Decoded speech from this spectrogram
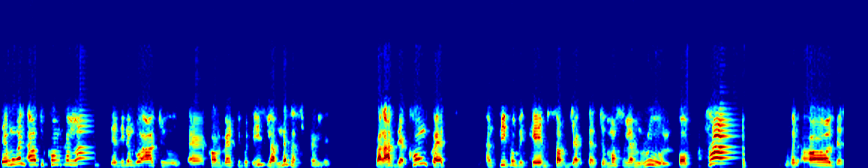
they went out to conquer land. They didn't go out to uh, convert people to Islam necessarily. But as they conquered and people became subjected to Muslim rule over time, with all the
